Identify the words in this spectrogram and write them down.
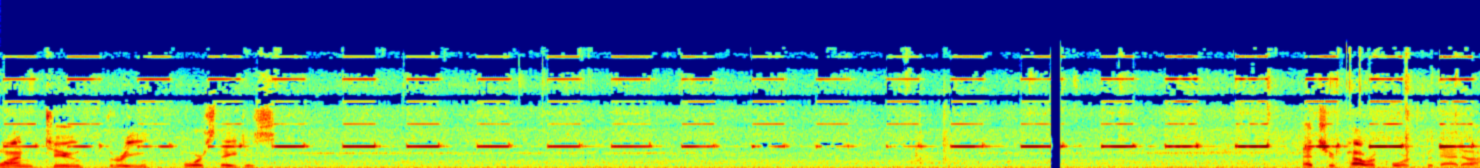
One, two, three, four stages. That's your power cord for that uh,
